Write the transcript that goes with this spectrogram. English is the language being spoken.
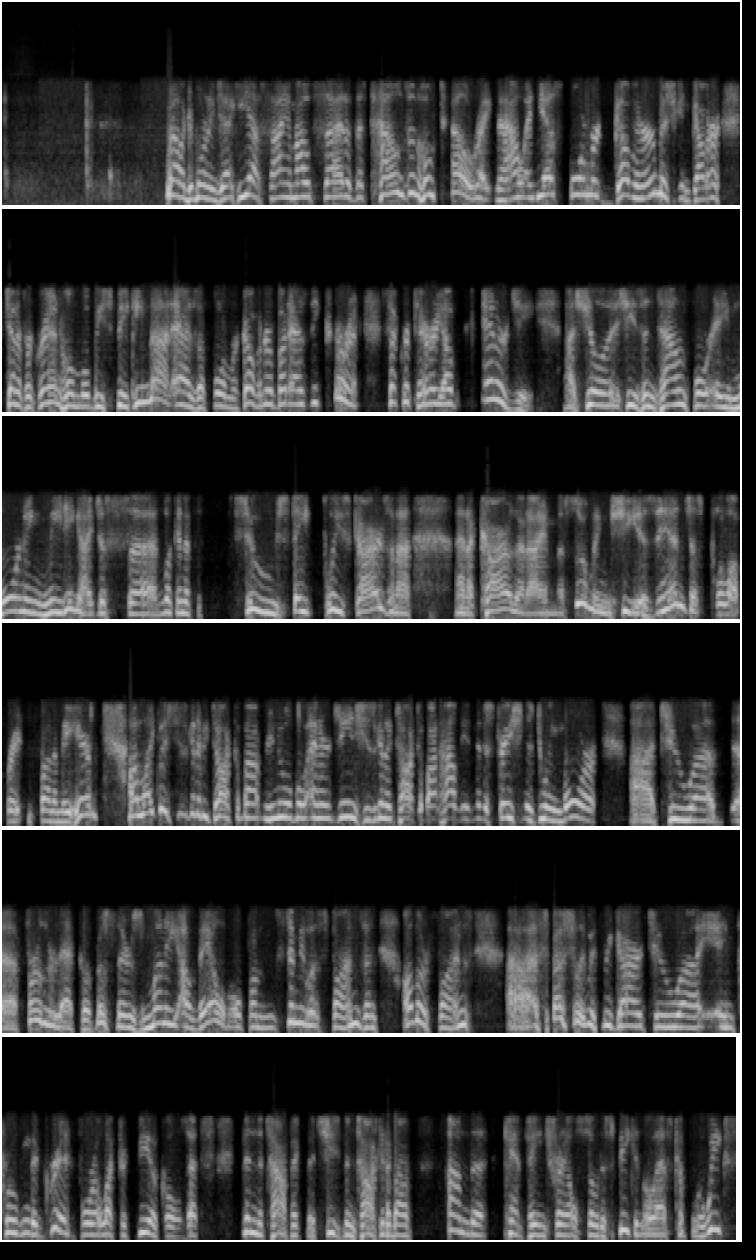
Well, good morning, Jackie. Yes, I am outside of the Townsend Hotel right now. And yes, former governor, Michigan Governor Jennifer Granholm will be speaking, not as a former governor, but as the current Secretary of Energy. Uh, she'll, she's in town for a morning meeting. I just, uh, looking at the two state police cars and a and a car that I'm assuming she is in. Just pull up right in front of me here. Uh, likely she's going to be talking about renewable energy, and she's going to talk about how the administration is doing more uh, to uh, uh, further that purpose. There's money available from stimulus funds and other funds, uh, especially with regard to uh, improving the grid for electric vehicles. That's been the topic that she's been talking about on the campaign trail, so to speak, in the last couple of weeks.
